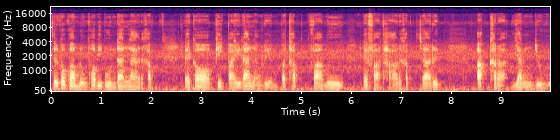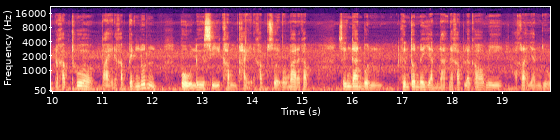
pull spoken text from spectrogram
แล้วก็ความหลวงพ่อพิบูลด้านล่างนะครับ และก็พลิกไปด้านหลังเหรียญประทับฝ่ามือและฝ่าเท้านะครับ จารึกอักขระยันอยู่นะครับ ทั่วไปนะครับ เป็นรุ่น ปู่ลือศรีคำไทยนะครับ สวยมากๆนะครับ ซึ่งด้านบนขึ้นต้นด้วยยันนะนะครับ แล้วก็มีอักขระยันอยู่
